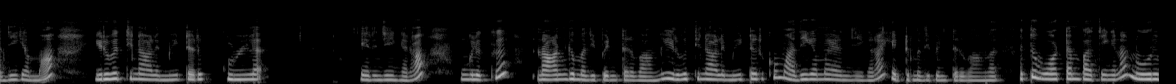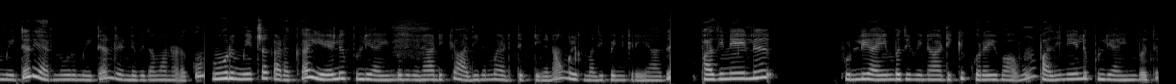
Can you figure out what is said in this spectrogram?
அதிகமாக இருபத்தி நாலு மீட்டருக்குள்ளே எறிஞ்சிங்கன்னா உங்களுக்கு நான்கு மதிப்பெண் தருவாங்க. இருபத்தி நாலு மீட்டருக்கும் அதிகமாக எறிஞ்சிங்கன்னா எட்டு மதிப்பெண் தருவாங்க. அடுத்து ஓட்டம் பார்த்தீங்கன்னா நூறு மீட்டர் இரநூறு மீட்டர் ரெண்டு விதமாக நடக்கும். நூறு மீட்டர் கடக்க ஏழு புள்ளி ஐம்பது வினாடிக்கு அதிகமாக எடுத்துக்கிட்டிங்கன்னா உங்களுக்கு மதிப்பெண் கிடையாது. பதினேழு புள்ளி ஐம்பது வினாடிக்கு குறைவாகவும் பதினேழு புள்ளி ஐம்பது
